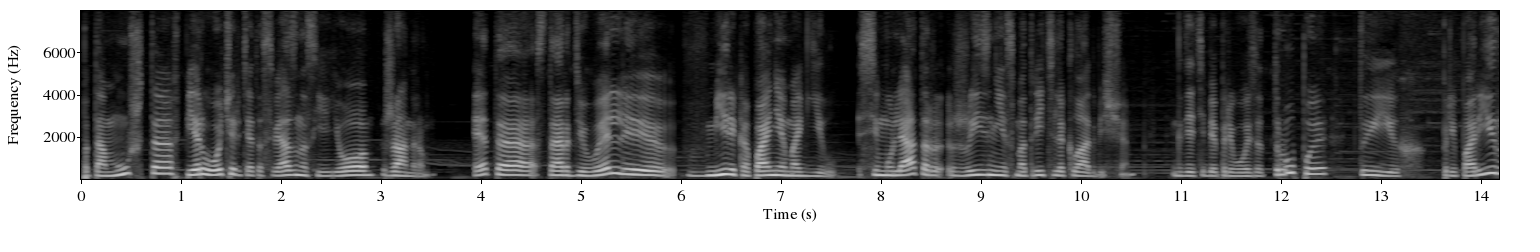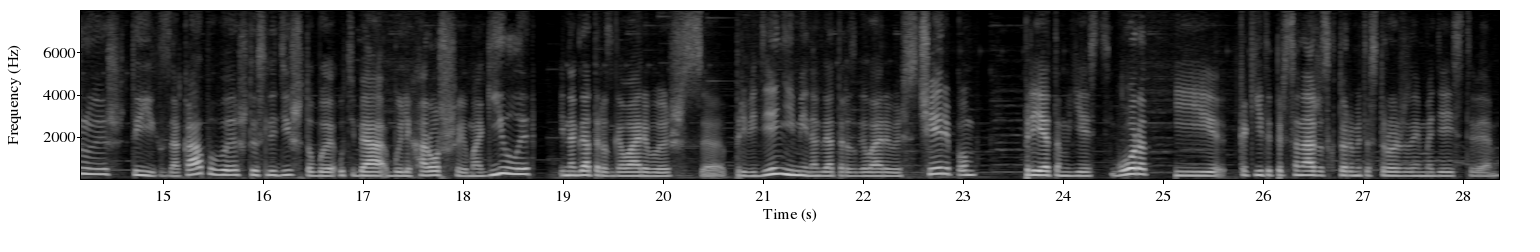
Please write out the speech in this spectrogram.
потому что в первую очередь это связано с ее жанром. Это Stardew Valley в мире копания могил симулятор жизни смотрителя кладбища, где тебе привозят трупы, ты их препарируешь, ты их закапываешь, ты следишь, чтобы у тебя были хорошие могилы, иногда ты разговариваешь с привидениями, иногда ты разговариваешь с черепом, при этом есть город и какие-то персонажи, с которыми ты строишь взаимодействие.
